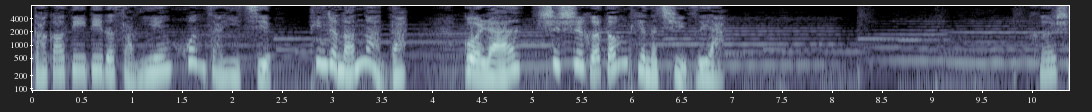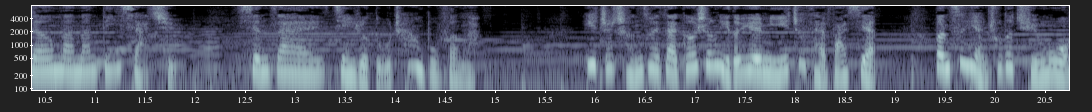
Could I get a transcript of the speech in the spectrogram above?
高高低低的嗓音混在一起，听着暖暖的，果然是适合冬天的曲子呀。和声慢慢低下去。现在进入独唱部分了，一直沉醉在歌声里的乐迷这才发现，本次演出的曲目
